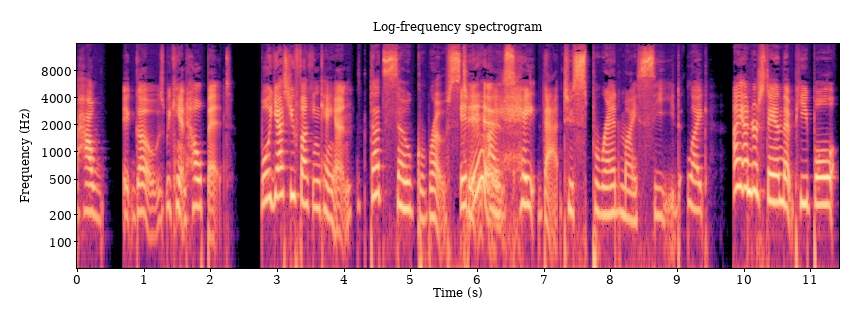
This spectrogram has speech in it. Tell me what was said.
how it goes. We can't help it. Well, yes, you fucking can. That's so gross. It too. I hate that to spread my seed. Like, I understand that people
